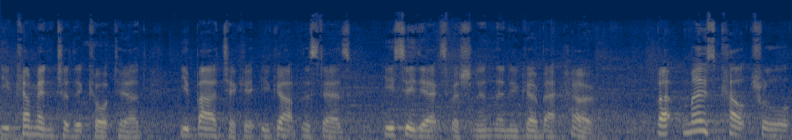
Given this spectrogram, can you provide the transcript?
you come into the courtyard, you buy a ticket, you go up the stairs, you see the exhibition, and then you go back home. But most cultural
